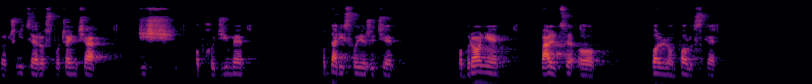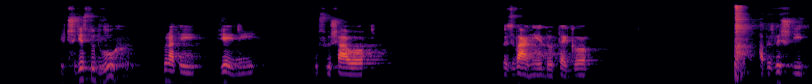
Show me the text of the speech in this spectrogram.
rocznicę rozpoczęcia dziś obchodzimy, oddali swoje życie w obronie, w walce o wolną Polskę. Tych 32 tu na tej ziemi usłyszało wezwanie do tego, aby wyszli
